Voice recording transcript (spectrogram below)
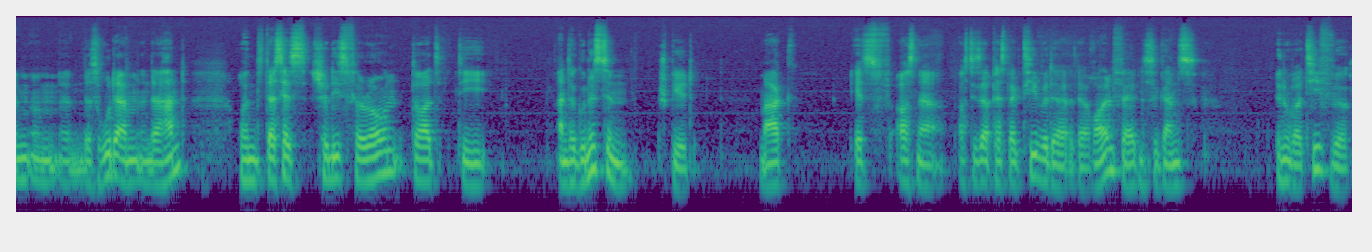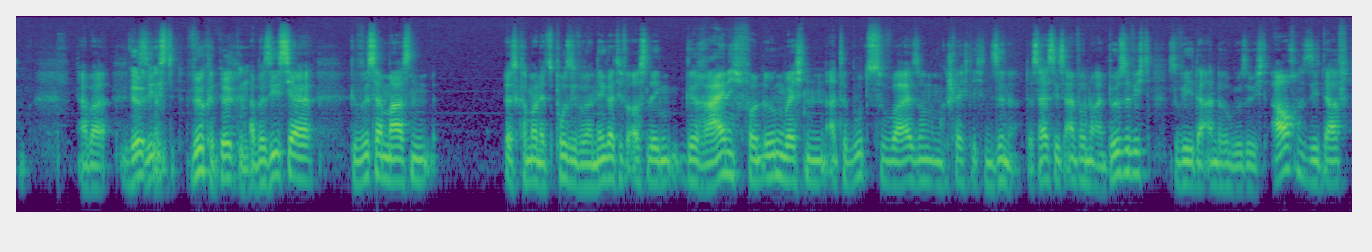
das Ruder in der Hand. Und dass jetzt Charlize Theron dort die Antagonistin spielt, mag jetzt aus, einer, aus dieser Perspektive der, der Rollenverhältnisse ganz innovativ wirken. Aber Wirken. sie ist wirken. Wirken. Aber sie ist ja gewissermaßen, das kann man jetzt positiv oder negativ auslegen, gereinigt von irgendwelchen Attributszuweisungen im geschlechtlichen Sinne. Das heißt, sie ist einfach nur ein Bösewicht, so wie der andere Bösewicht auch. Sie darf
